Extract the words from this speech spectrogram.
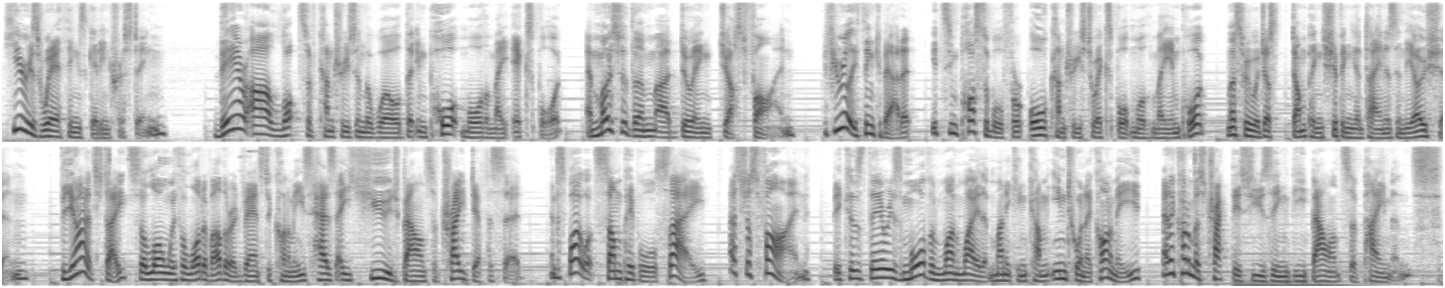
here is where things get interesting. There are lots of countries in the world that import more than they export, and most of them are doing just fine. If you really think about it, it's impossible for all countries to export more than they import, unless we were just dumping shipping containers in the ocean. The United States, along with a lot of other advanced economies, has a huge balance of trade deficit. And despite what some people will say, that's just fine, because there is more than one way that money can come into an economy, and economists track this using the balance of payments.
